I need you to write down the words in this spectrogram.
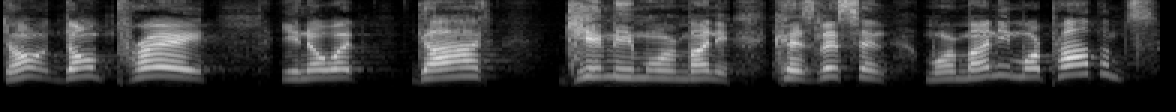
Don't, don't pray, you know what? God, give me more money. Because listen, more money, more problems.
